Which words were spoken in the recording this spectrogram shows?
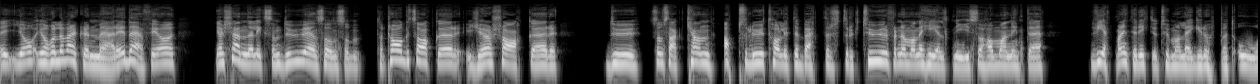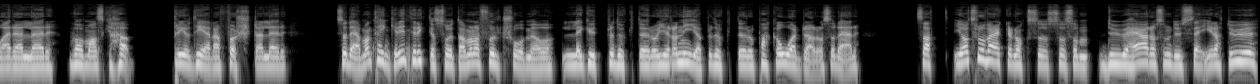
Eh, jag, jag håller verkligen med dig där. För jag, jag känner liksom du är en sån som tar tag i saker, gör saker. Du som sagt kan absolut ha lite bättre struktur för när man är helt ny så har man inte, vet man inte riktigt hur man lägger upp ett år eller vad man ska prioritera först eller sådär. Man tänker inte riktigt så utan man har fullt sjå med att lägga ut produkter och göra nya produkter och packa ordrar och sådär. Så jag tror verkligen också så som du är och som du säger att du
